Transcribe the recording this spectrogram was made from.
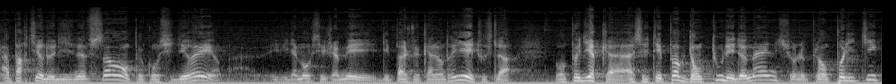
à partir de 1900, on peut considérer, évidemment que c'est jamais des pages de calendrier tout cela, on peut dire qu'à cette époque, dans tous les domaines, sur le plan politique,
